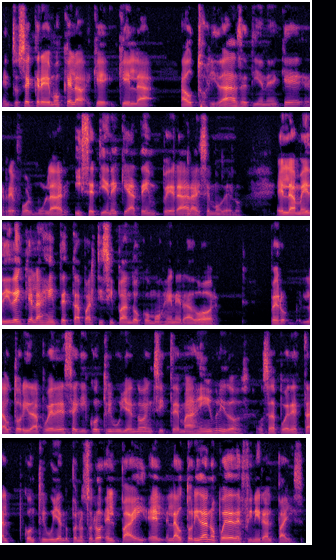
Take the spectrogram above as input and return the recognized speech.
Entonces creemos que la, que, que la autoridad se tiene que reformular y se tiene que atemperar a ese modelo. En la medida en que la gente está participando como generador, pero la autoridad puede seguir contribuyendo en sistemas híbridos, o sea, puede estar contribuyendo, pero nosotros, el país, la autoridad no puede definir al país.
